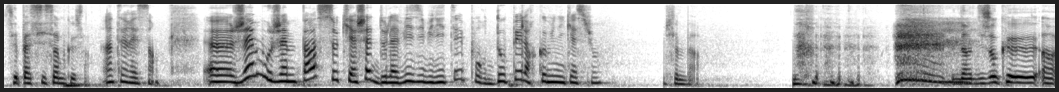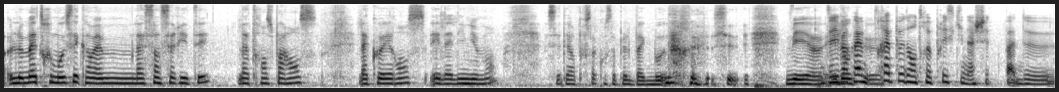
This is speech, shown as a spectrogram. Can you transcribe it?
C'est pas si simple que ça. Intéressant. Euh, j'aime ou j'aime pas ceux qui achètent de la visibilité pour doper leur communication? J'aime pas. non, disons que euh, le maître mot, c'est quand même la sincérité la transparence, la cohérence et l'alignement. C'est d'ailleurs pour ça qu'on s'appelle Backbone. Mais, euh, il y a quand même euh, très peu d'entreprises qui n'achètent pas de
